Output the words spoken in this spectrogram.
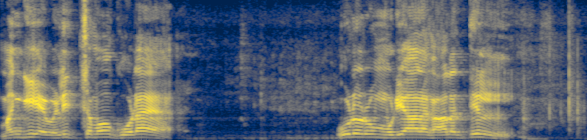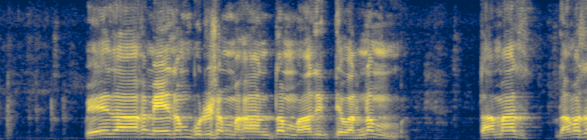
மங்கிய வெளிச்சமோ கூட ஊடுருவ முடியாத காலத்தில் வேதாக மேதம் புருஷம் மகாந்தம் ஆதித்ய வர்ணம் தமஸ் தமச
